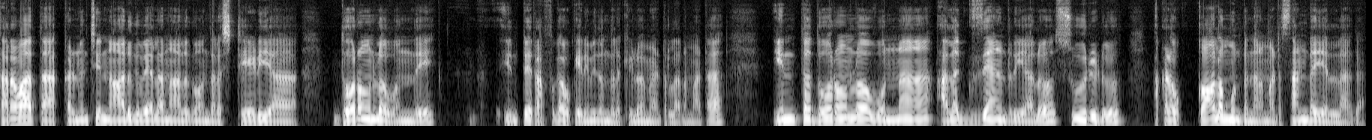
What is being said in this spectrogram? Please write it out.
తర్వాత అక్కడ నుంచి నాలుగు వేల నాలుగు వందల స్టేడియా దూరంలో ఉంది. ఇంతే రఫ్గా ఒక ఎనిమిది వందల కిలోమీటర్లు అనమాట ఇంత దూరంలో ఉన్న అలెగ్జాండ్రియాలో సూర్యుడు అక్కడ ఒక కాలం ఉంటుంది అనమాట సండయల్లాగా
